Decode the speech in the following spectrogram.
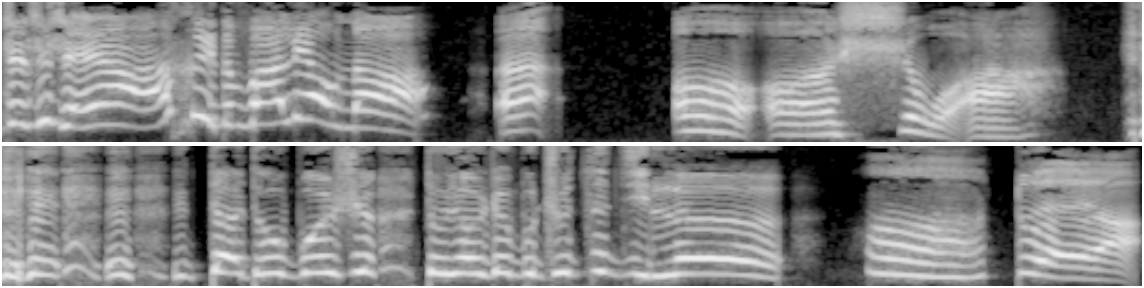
这是谁啊？黑的发亮呢！啊！哦哦，是我啊！嘿嘿，大头博士都要认不出自己了。啊，对啊，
